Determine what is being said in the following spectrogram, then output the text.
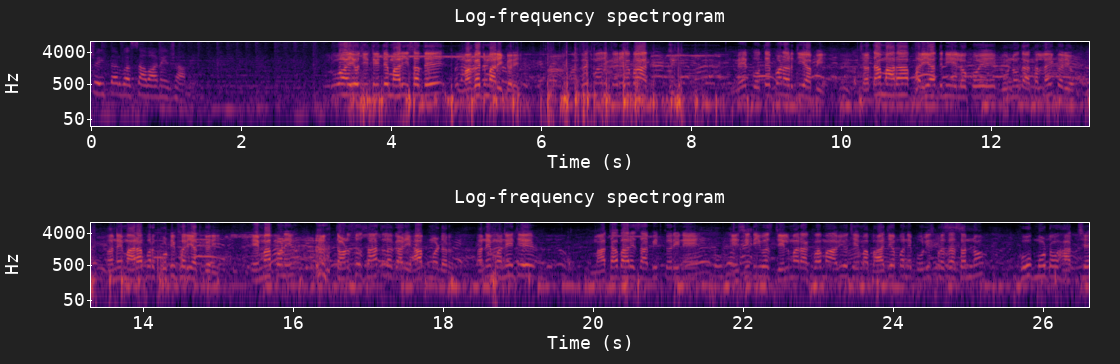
ચૈતર વસાવાને જામીન. પૂર્વ આયોજિત રીતે મારી સાથે મગજમારી કરી. મગજમારી કર્યા બાદ મેં પોતે પણ અરજી આપી. છતાં મારા ફરિયાદની એ લોકોએ ગુનો દાખલ નહીં કર્યો અને મારા પર ખોટી ફરિયાદ કરી. એમાં પણ ત્રણસો સાત લગાડી હાફ મર્ડર. અને મને જે માથાભારે સાબિત કરીને એસી દિવસ જેલમાં રાખવામાં આવ્યો છે, એમાં ભાજપ અને પોલીસ પ્રશાસનનો ખૂબ મોટો હાથ છે.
